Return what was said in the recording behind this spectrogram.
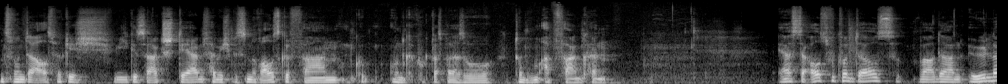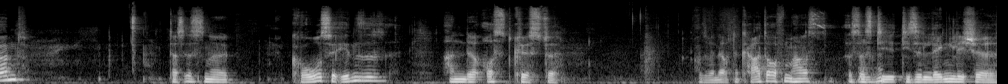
und von da aus wirklich, wie gesagt, sternförmig ein bisschen rausgefahren und, und geguckt, was wir da so drumherum abfahren können. Erster Ausflug von da aus war dann Öland. Das ist eine große Insel an der Ostküste. Also wenn du auch eine Karte offen hast, ist das mhm. die, diese längliche,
